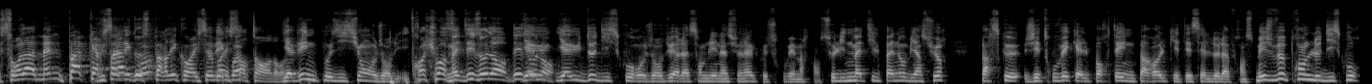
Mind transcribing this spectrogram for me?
sont là, même pas capables de se parler correctement savez quoi. Il y avait une position aujourd'hui. Franchement, c'est Mathilde- désolant, Il y, a eu, désolant. il y a eu deux discours aujourd'hui à l'Assemblée nationale que je trouvais marquants. Celui de Mathilde Panot, bien sûr, parce que j'ai trouvé qu'elle portait une parole qui était celle de la France. Mais je veux prendre le discours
